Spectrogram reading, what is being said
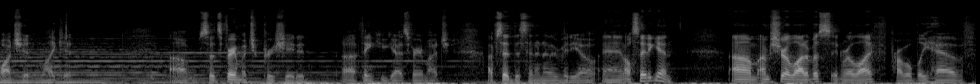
watch it and like it. Um, so it's very much appreciated. Uh, thank you guys very much. I've said this in another video, and I'll say it again. Um, I'm sure a lot of us in real life probably have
